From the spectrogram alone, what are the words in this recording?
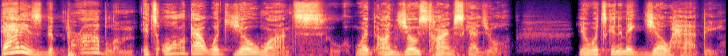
That is the problem. It's all about what Joe wants, what on Joe's time schedule. You know, what's going to make Joe happy.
